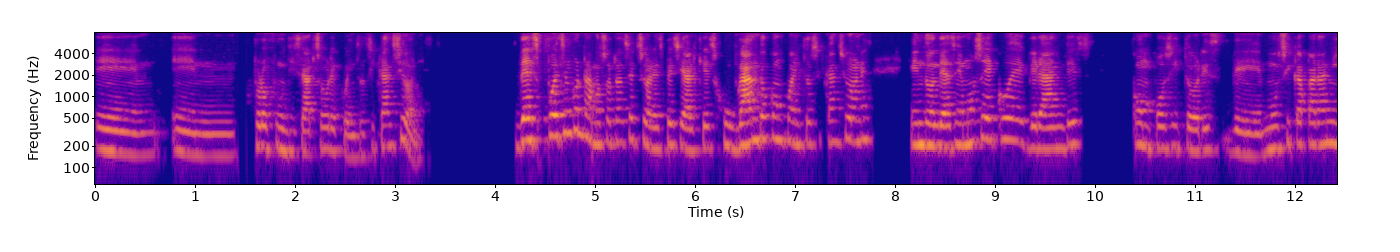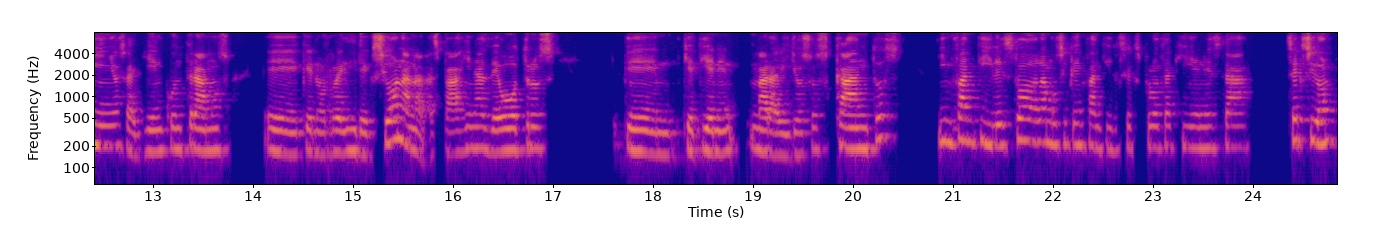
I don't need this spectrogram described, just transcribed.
en, profundizar sobre cuentos y canciones. Después encontramos otra sección especial que es Jugando con cuentos y canciones, en donde hacemos eco de grandes compositores de música para niños. Allí encontramos eh, que nos redireccionan a las páginas de otros que, que tienen maravillosos cantos infantiles. Toda la música infantil se explota aquí en esta sección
